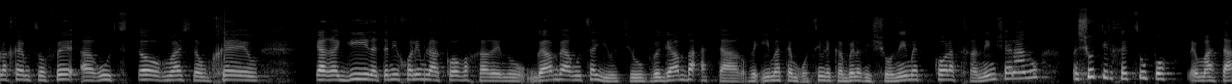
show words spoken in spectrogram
לכם, צופי ערוץ טוב, מה שלומכם? כרגיל, אתם יכולים לעקוב אחרינו גם בערוץ היוטיוב וגם באתר, ואם אתם רוצים לקבל ראשונים את כל התכנים שלנו, פשוט תלחצו פה למטה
